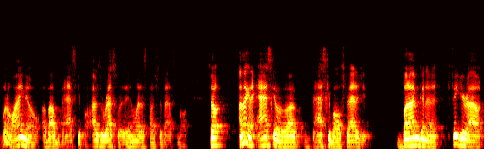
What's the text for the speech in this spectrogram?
what do I know about basketball? I was a wrestler. They didn't let us touch the basketballs. So I'm not going to ask them about basketball strategy, but I'm going to figure out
